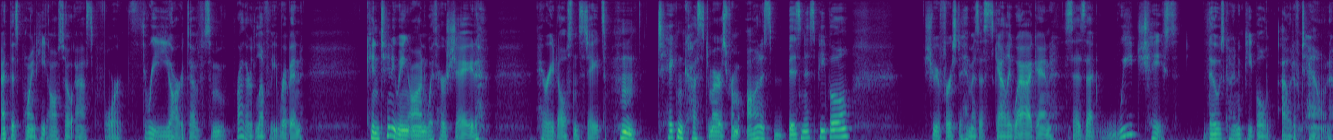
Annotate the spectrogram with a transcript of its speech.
At this point, he also asks for three yards of some rather lovely ribbon. Continuing on with her shade, Harriet Olson states, Hmm, taking customers from honest business people? She refers to him as a scallywag and says that we chase those kind of people out of town.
